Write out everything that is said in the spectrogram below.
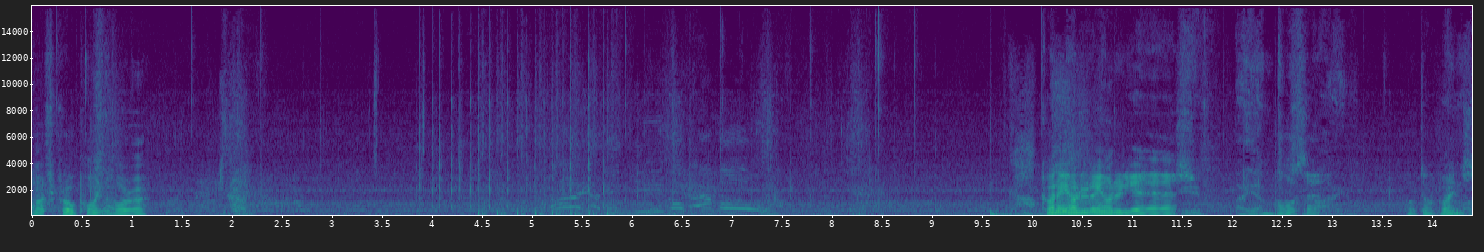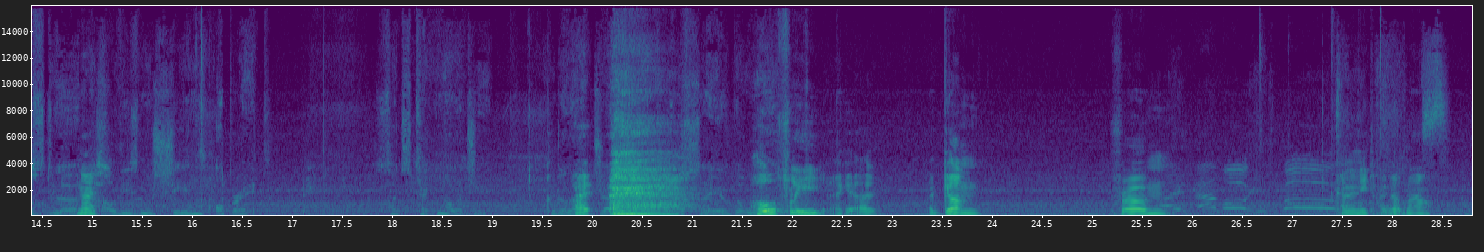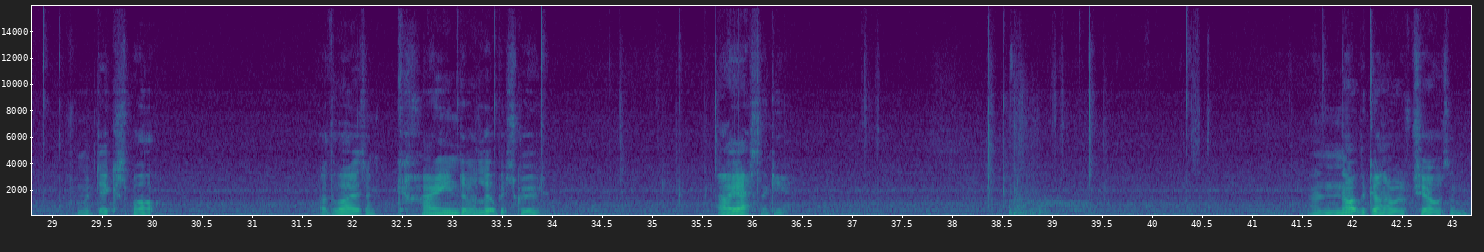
Much pro point horror. Come on, 800, 800, yes. If I am Oh, what's that? Oh, double points. Nice. how these machines operate. Such technology could allow Right. Germany to enslave the. Hopefully, I get a, a gun from. Kind of need to pick up now. From a dig spot. Otherwise, I'm kind of a little bit screwed. Oh, yes, thank you. And not the gun I would have chosen.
